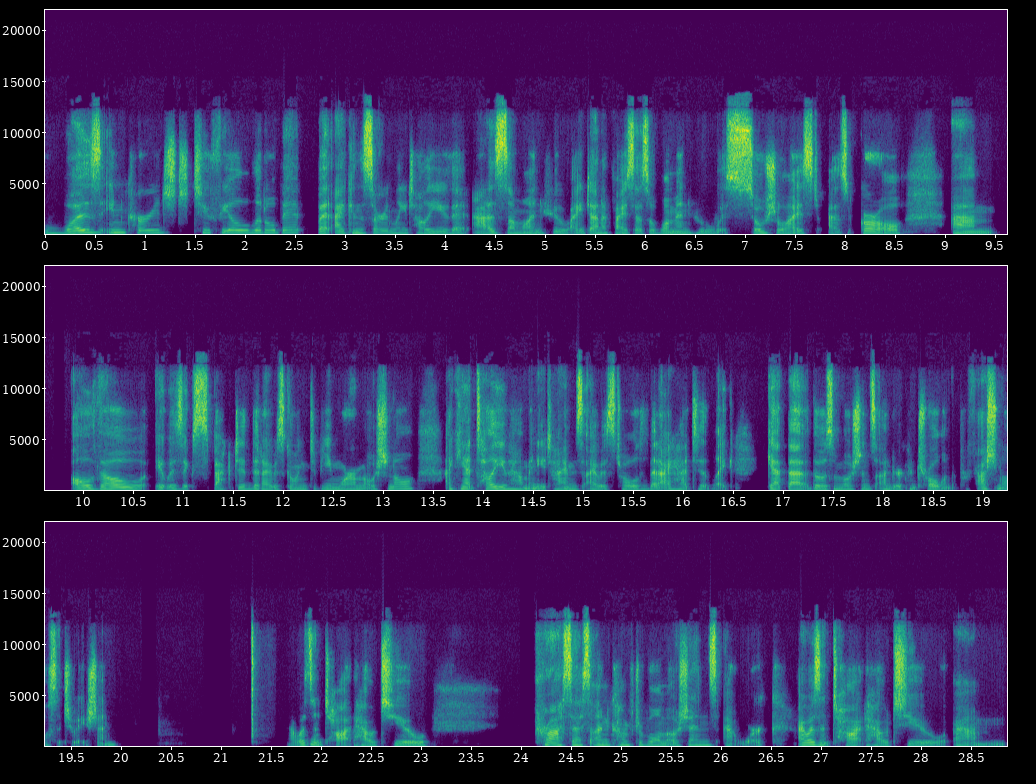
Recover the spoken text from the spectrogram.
was encouraged to feel a little bit, but I can certainly tell you that as someone who identifies as a woman who was socialized as a girl, um, although it was expected that I was going to be more emotional, I can't tell you how many times I was told that I had to like get that those emotions under control in a professional situation. I wasn't taught how to process uncomfortable emotions at work. I wasn't taught how to um,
